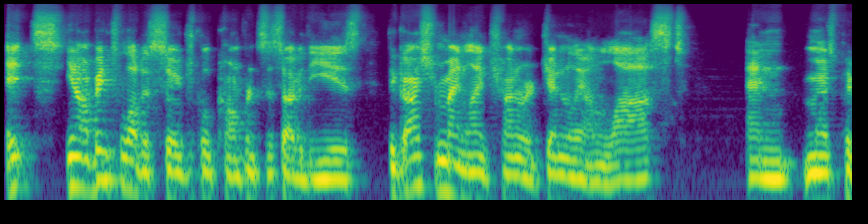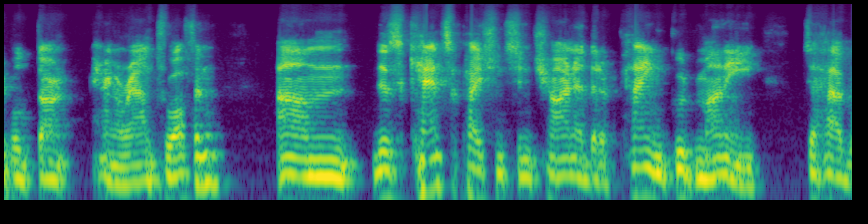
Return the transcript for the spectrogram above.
it's, you know, I've been to a lot of surgical conferences over the years. The guys from mainland China are generally on last, and most people don't hang around too often. Um, there's cancer patients in China that are paying good money to have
